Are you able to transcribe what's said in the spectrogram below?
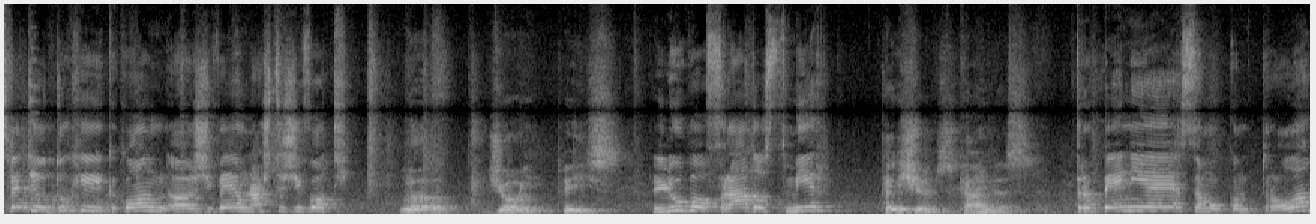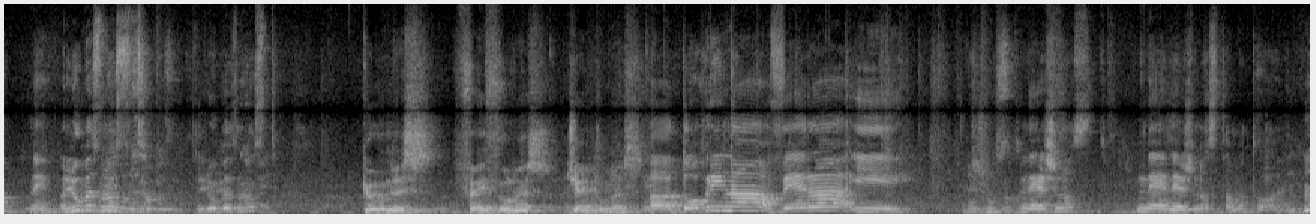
Светиот Дух и како он а, живее у нашите животи. Love, joy, peace, Љубов, радост, мир, patience, kindness, трпение, самоконтрола, не, љубезност, љубезност, goodness, faithfulness, gentleness. а, добрина, вера и нежност. Не е нежност, ама тоа е.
